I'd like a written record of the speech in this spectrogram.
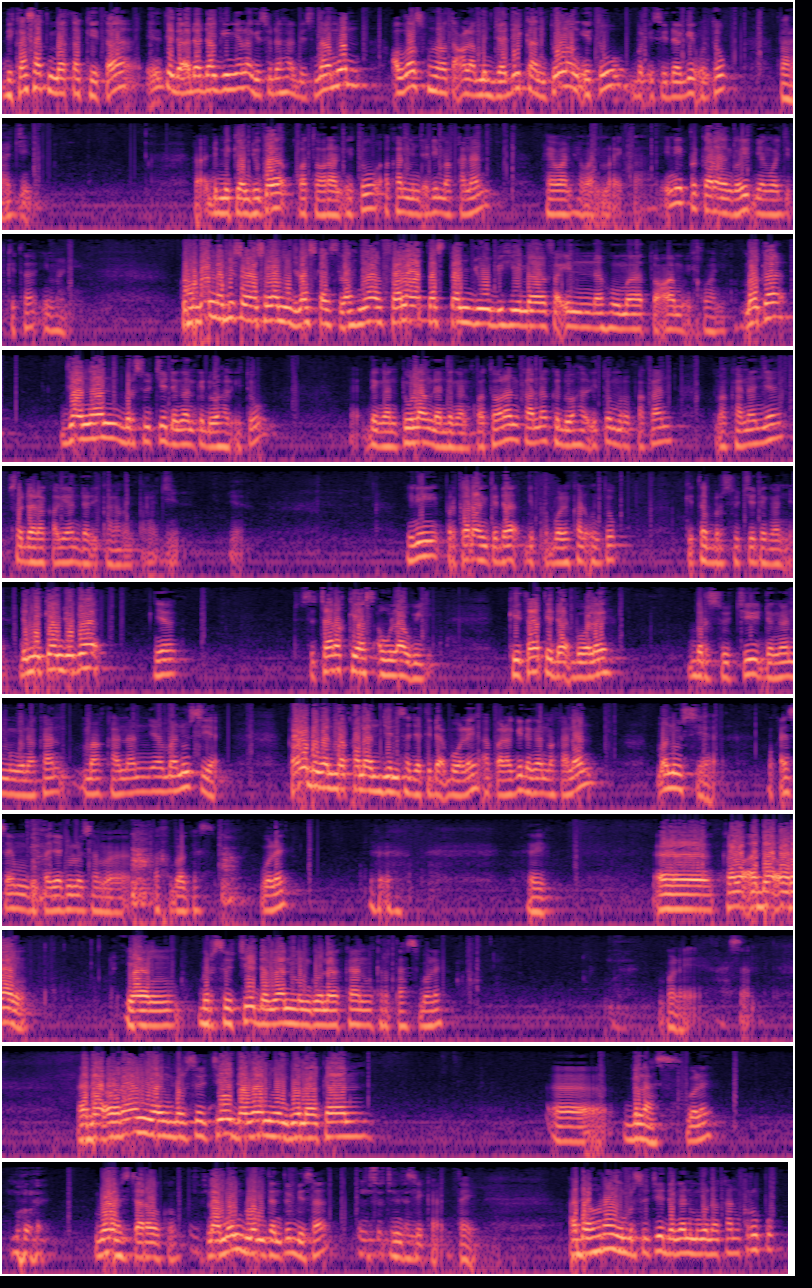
di kasat mata kita ini tidak ada dagingnya lagi sudah habis. Namun Allah Subhanahu wa taala menjadikan tulang itu berisi daging untuk para jin. Nah, demikian juga kotoran itu akan menjadi makanan hewan-hewan mereka. Ini perkara yang goib yang wajib kita imani. Kemudian Nabi SAW menjelaskan setelahnya, "Fala fa innahuma ta'amu ikhwanikum." Maka jangan bersuci dengan kedua hal itu dengan tulang dan dengan kotoran karena kedua hal itu merupakan makanannya saudara kalian dari kalangan para jin. Ya. Ini perkara yang tidak diperbolehkan untuk kita bersuci dengannya. Demikian juga ya secara kias aulawi kita tidak boleh bersuci dengan menggunakan makanannya manusia. Kalau dengan makanan jin saja tidak boleh, apalagi dengan makanan manusia. Makanya saya mau bertanya dulu sama Akh Bagas. Boleh? Hey. eh, kalau ada orang yang bersuci dengan menggunakan kertas boleh? Boleh, Hasan. Ada orang yang bersuci dengan menggunakan uh, gelas, boleh? Boleh. Boleh secara hukum. Namun belum tentu bisa mensucikan. Ada orang yang bersuci dengan menggunakan kerupuk.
